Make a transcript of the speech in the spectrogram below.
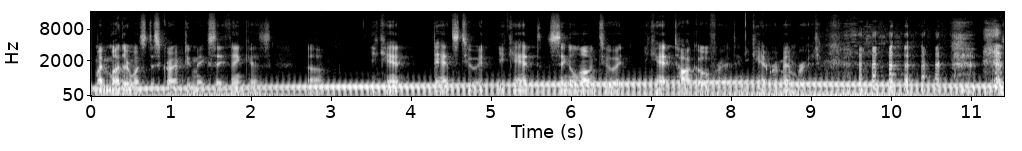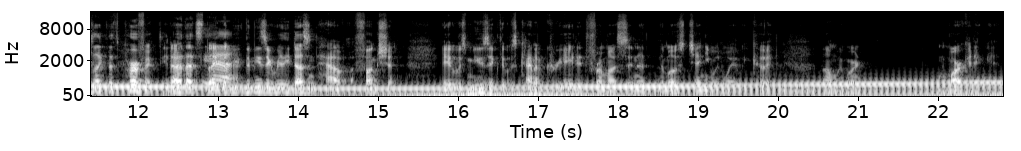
my mother once described Do Make Say Think as um, you can't dance to it, you can't sing along to it, you can't talk over it, and you can't remember it. I was like, that's perfect. You know, that's like the, the music really doesn't have a function. It was music that was kind of created from us in a, the most genuine way we could. Um, we weren't marketing it.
